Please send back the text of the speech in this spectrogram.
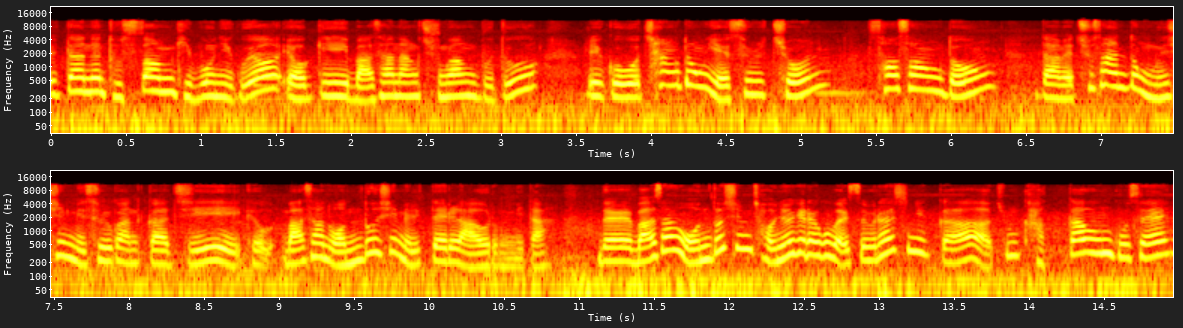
일단은 도섬 기본이고요. 여기 마산항 중앙부두 그리고 창동 예술촌, 서성동, 그다음에 추산동 문신미술관까지 그 마산 원도심 일대를 아우릅니다. 네, 마산 원도심 전역이라고 말씀을 하시니까 좀 가까운 곳에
